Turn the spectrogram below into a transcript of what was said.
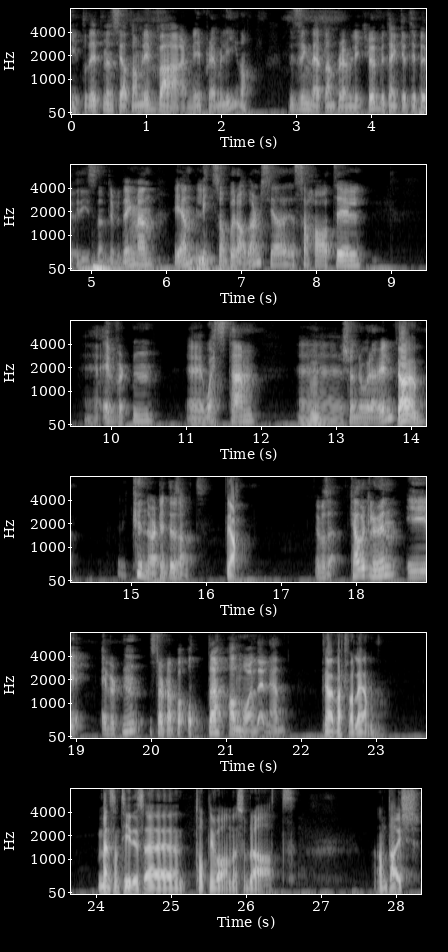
hit og dit. Men si at han blir værende i Premier League, da. De signerte en Premier League-klubb. Vi tenker tipper pris den type ting. Men igjen, litt sånn på radaren. sier Saha til eh, Everton, eh, Westham eh, Skjønner du hvor jeg vil? Ja, ja. Kunne vært interessant. ja. Vi får se. Calvert Lewin i Everton starta på åtte. Han må en del ned. Ja, i hvert fall én. Men samtidig så er toppnivåene så bra at han Daish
